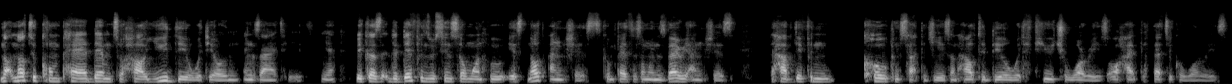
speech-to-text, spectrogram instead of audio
not not to compare them to how you deal with your own anxieties. Yeah, because the difference between someone who is not anxious compared to someone who's very anxious, they have different coping strategies on how to deal with future worries or hypothetical worries.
